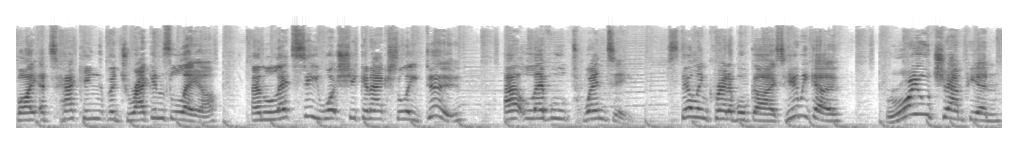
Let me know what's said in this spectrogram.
by attacking the Dragon's Lair, and let's see what she can actually do at level 20. Still incredible, guys. Here we go. Royal Champion.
